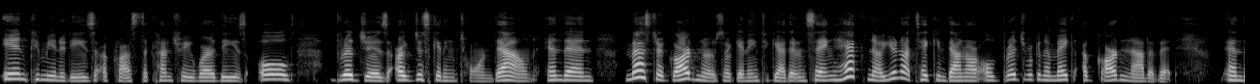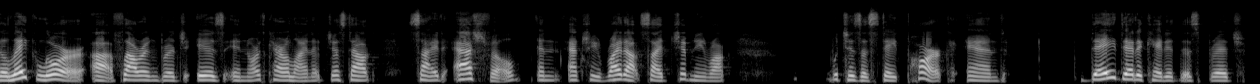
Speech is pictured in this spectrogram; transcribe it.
in communities across the country where these old bridges are just getting torn down. And then master gardeners are getting together and saying, heck no, you're not taking down our old bridge. We're going to make a garden out of it. And the Lake Lure uh, Flowering Bridge is in North Carolina, just outside Asheville, and actually right outside Chimney Rock, which is a state park. And they dedicated this bridge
